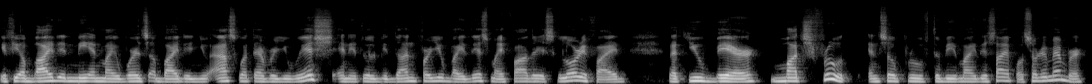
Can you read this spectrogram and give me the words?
if you abide in me and my words abide in you, ask whatever you wish and it will be done for you. By this my Father is glorified that you bear much fruit and so prove to be my disciple. So remember,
